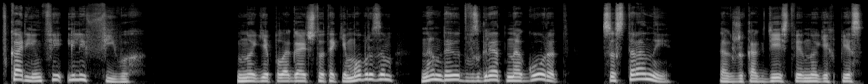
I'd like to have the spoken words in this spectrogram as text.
в Каринфе или в Фивах. Многие полагают, что таким образом нам дают взгляд на город со стороны, так же как действие многих пьес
